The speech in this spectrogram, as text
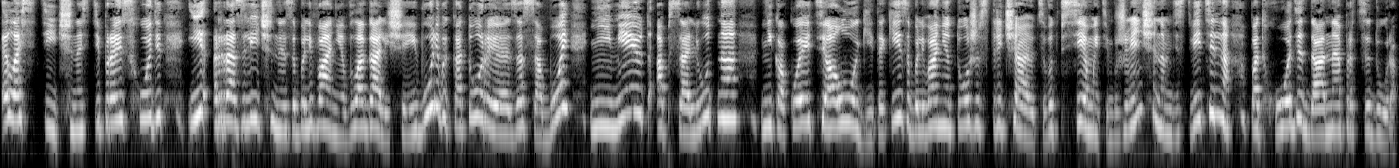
эластичности происходит, и различные заболевания влагалища и вульвы, которые за собой не имеют абсолютно никакой этиологии. Такие заболевания тоже встречаются. Вот всем этим женщинам действительно подходит данная процедура.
